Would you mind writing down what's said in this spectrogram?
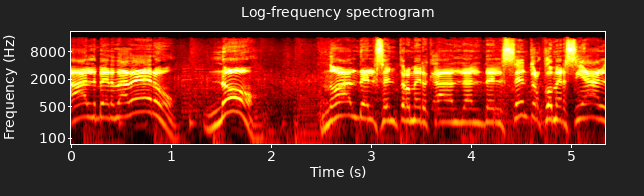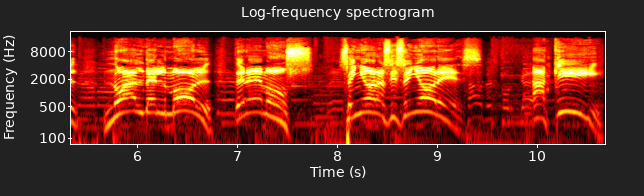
al verdadero, no, no al del centro, al, al del centro comercial, no al del mall. Tenemos, señoras y señores, aquí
